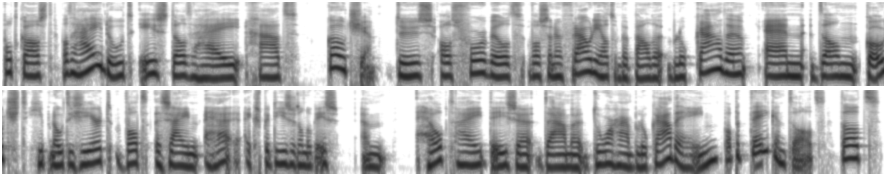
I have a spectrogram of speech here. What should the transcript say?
podcast. Wat hij doet is dat hij gaat coachen. Dus als voorbeeld was er een vrouw die had een bepaalde blokkade en dan coacht, hypnotiseert wat zijn hè, expertise dan ook is. Um, helpt hij deze dame door haar blokkade heen. Wat betekent dat? Dat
